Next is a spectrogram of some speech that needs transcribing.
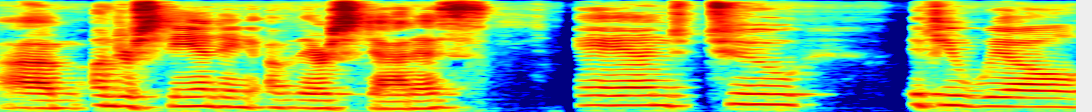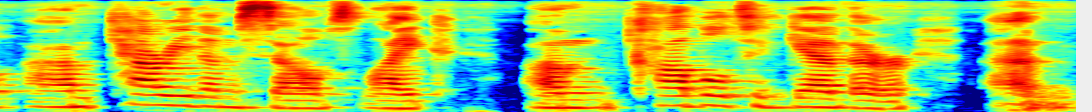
um, understanding of their status and to, if you will, um, carry themselves like um, cobble together um,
